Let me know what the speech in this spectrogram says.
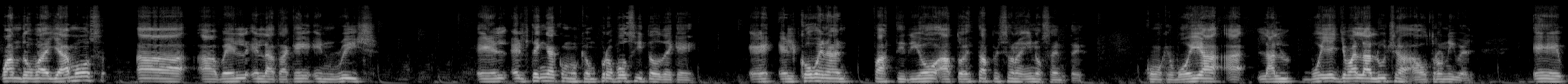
cuando vayamos a, a ver el ataque en Reach, él, él tenga como que un propósito de que eh, el Covenant fastidió a todas estas personas inocentes. Como que voy a, a- la- voy a llevar la lucha a otro nivel. Eh,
